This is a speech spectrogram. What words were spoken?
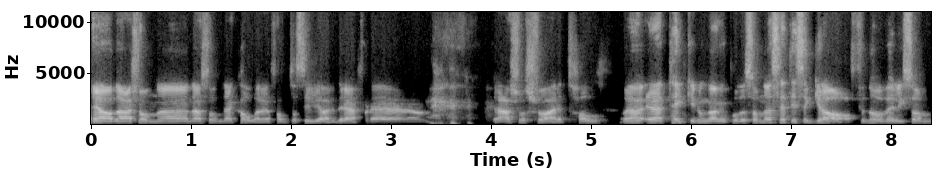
Ja, det er sånn, eh, det er sånn jeg kaller det fantasiliarder. Jeg, for det, det, er så svære tall. Og jeg, jeg, tenker noen ganger på det som når jeg har sett disse grafene over liksom,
